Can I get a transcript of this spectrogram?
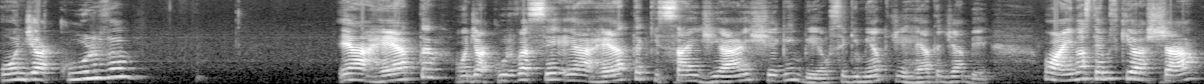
onde a curva é a reta, onde a curva C é a reta que sai de A e chega em B, é o segmento de reta de AB. Bom, aí nós temos que achar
